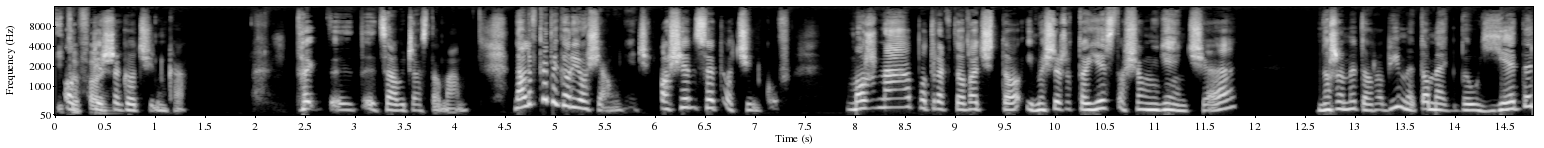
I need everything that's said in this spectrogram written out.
I to od fajnie. pierwszego odcinka. Tak, y, y, cały czas to mam. No ale w kategorii osiągnięć. 800 odcinków. Można potraktować to i myślę, że to jest osiągnięcie, no że my to robimy. Tomek był jeden,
